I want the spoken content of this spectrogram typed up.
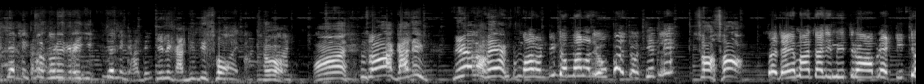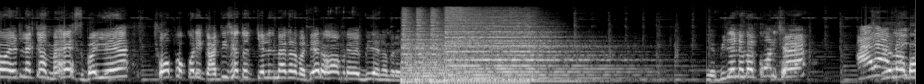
કેટલી પકોડી કરી ગઈ કેટલી ખાધી કેટલી ગાડી હતી સો છ પાંચ સો ગાડી મેલો હે મારો ટીટો મારા જેવો પાછો કેટલી સો સો તો જય માતાજી મિત્રો આપણે ટીચો એટલે કે મહેશભાઈએ છ પકોડી ખાધી છે તો ચેલેન્જમાં આગળ વધે રહો આપણે બીજા નંબરે બીજા નંબર કોણ છે આરા પેલો.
